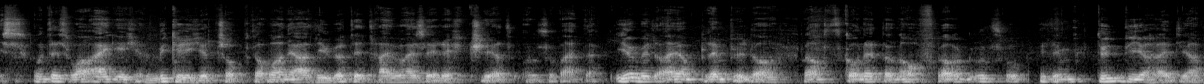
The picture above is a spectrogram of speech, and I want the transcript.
ist. Und das war eigentlich ein mickriger Job. Da waren ja auch die Wirte teilweise recht geschert und so weiter. Ihr mit eurem Plempel da braucht es gar nicht danach fragen und so. Mit dem Dünnbier halt, ja.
